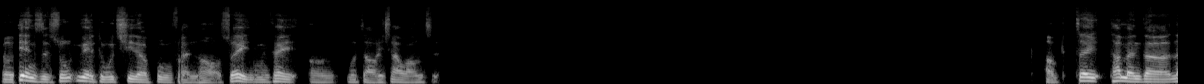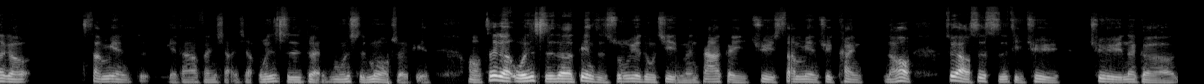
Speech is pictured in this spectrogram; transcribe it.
有电子书阅读器的部分哈，所以你们可以，嗯，我找一下网址。好，这他们的那个上面给大家分享一下文石，对，文石墨水瓶。哦，这个文石的电子书阅读器，你们大家可以去上面去看，然后最好是实体去去那个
